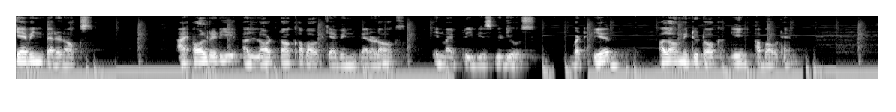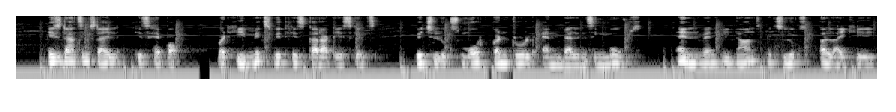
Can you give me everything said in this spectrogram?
Kevin Paradox I already a lot talk about Kevin Paradox in my previous videos, but here allow me to talk again about him. His dancing style is hip hop, but he mixed with his karate skills, which looks more controlled and balancing moves. And when he dance, it looks like he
